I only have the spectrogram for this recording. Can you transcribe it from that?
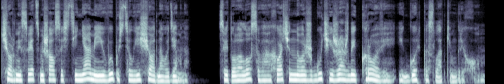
Черный свет смешался с тенями и выпустил еще одного демона. Светловолосого, охваченного жгучей жаждой крови и горько-сладким грехом.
